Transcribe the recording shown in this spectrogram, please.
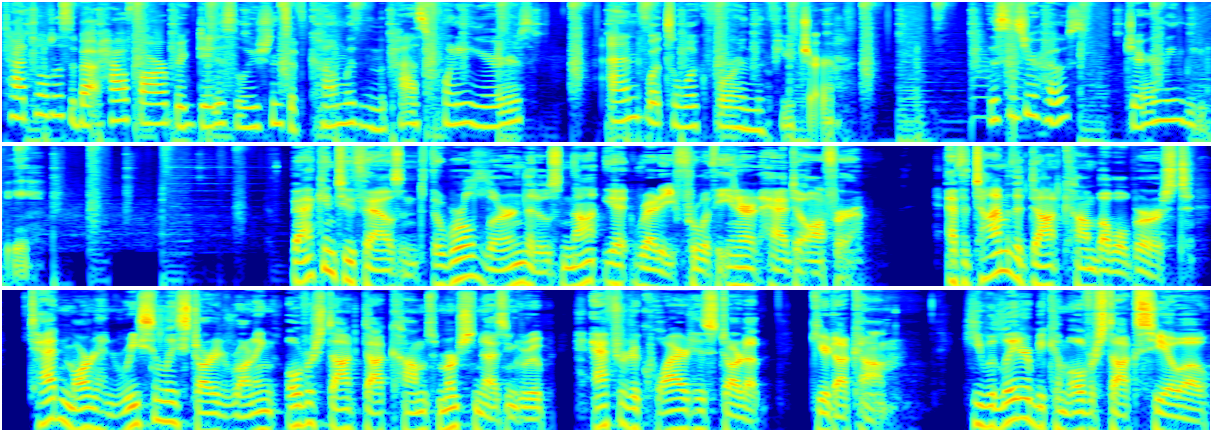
Tad told us about how far big data solutions have come within the past 20 years and what to look for in the future. This is your host, Jeremy Levy. Back in 2000, the world learned that it was not yet ready for what the internet had to offer. At the time of the dot com bubble burst, Tad Martin had recently started running Overstock.com's merchandising group after it acquired his startup, Gear.com. He would later become Overstock COO.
